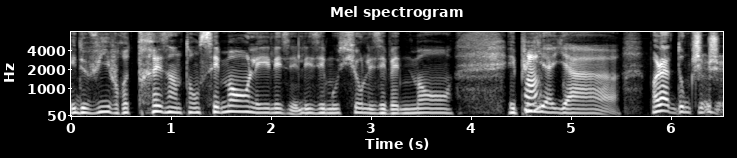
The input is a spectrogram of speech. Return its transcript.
et, de vivre très intensément les, les, émotions, les événements. Et puis mm. il y, a, voilà donc je,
